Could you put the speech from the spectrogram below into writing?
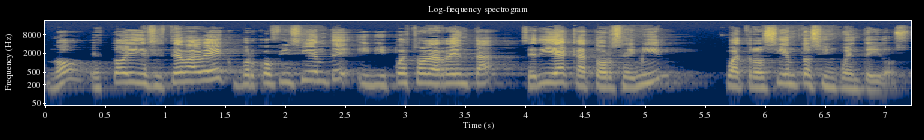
¿no? Estoy en el sistema B por coeficiente y mi impuesto a la renta sería 14.452.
